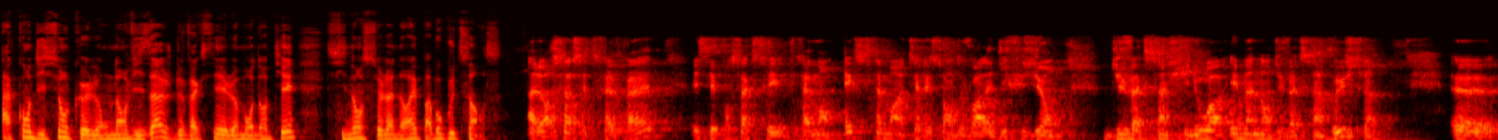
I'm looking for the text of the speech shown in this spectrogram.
à condition que l'on envisage de vacciner le monde entier, sinon cela n'aurait pas beaucoup de sens. Alors ça, c'est très vrai, et c'est pour ça que c'est vraiment extrêmement intéressant de voir la diffusion du vaccin chinois et maintenant du vaccin russe, euh,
